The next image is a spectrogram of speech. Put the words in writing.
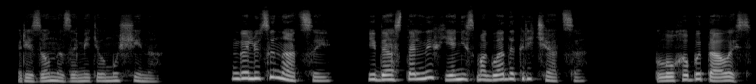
— резонно заметил мужчина. «Галлюцинации, и до остальных я не смогла докричаться». «Плохо пыталась».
